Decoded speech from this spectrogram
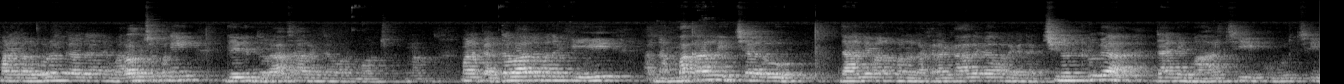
మనకు అనుగుణంగా దాన్ని మరల్చుకుని దీన్ని దురాచారంగా మనం మార్చుకున్నాం. మన పెద్దవాళ్ళు మనకి నమ్మకాలను ఇచ్చారు. దాన్ని మనం మనం రకరకాలుగా మనకు నచ్చినట్లుగా దాన్ని మార్చి కూర్చి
